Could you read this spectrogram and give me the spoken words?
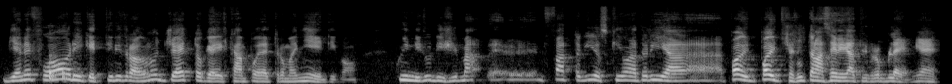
viene fuori che ti ritrovi un oggetto che è il campo elettromagnetico. Quindi tu dici, ma eh, il fatto che io scrivo una teoria, poi, poi, c'è tutta una serie di altri problemi, eh.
